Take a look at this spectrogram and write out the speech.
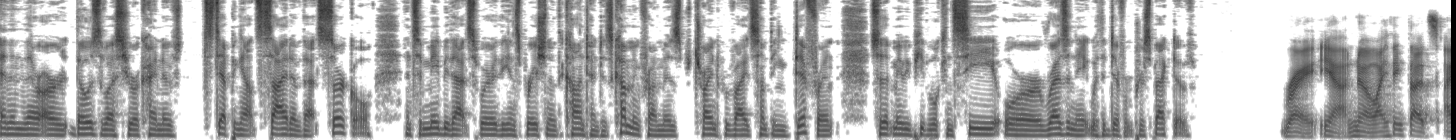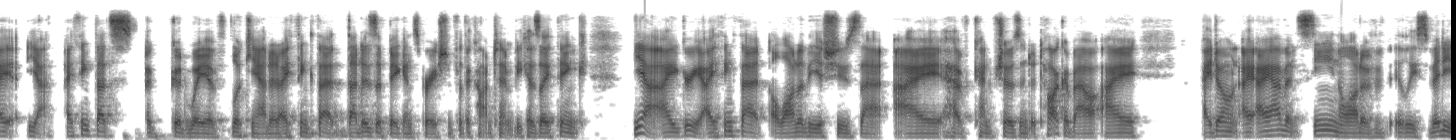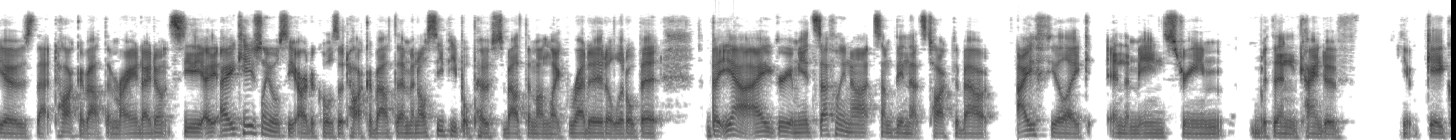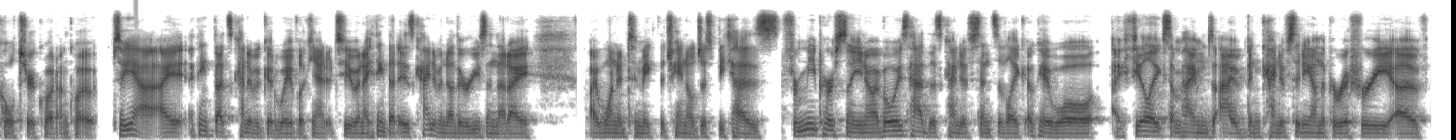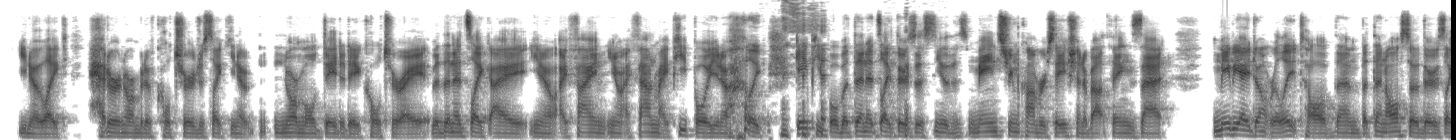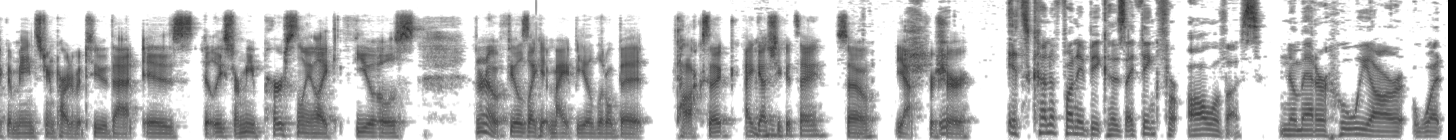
and then there are those of us who are kind of stepping outside of that circle. And so maybe that's where the inspiration of the content is coming from is trying to provide something different so that maybe people can see or resonate with a different perspective. Right. Yeah. No, I think that's I yeah, I think that's a good way of looking at it. I think that that is a big inspiration for the content because I think yeah, I agree. I think that a lot of the issues that I have kind of chosen to talk about, I I don't, I, I, haven't seen a lot of at least videos that talk about them, right? I don't see, I, I, occasionally will see articles that talk about them and I'll see people post about them on like Reddit a little bit. But yeah, I agree. I mean, it's definitely not something that's talked about, I feel like, in the mainstream within kind of you know, gay culture, quote unquote. So yeah, I, I think that's kind of a good way of looking at it too. And I think that is kind of another reason that I I wanted to make the channel just because for me personally, you know, I've always had this kind of sense of like, okay, well, I feel like sometimes I've been kind of sitting on the periphery of, you know, like heteronormative culture, just like, you know, normal day to day culture, right? But then it's like I, you know, I find, you know, I found my people, you know, like gay people, but then it's like there's this, you know, this mainstream conversation about things that maybe I don't relate to all of them, but then also there's like a mainstream part of it too that is, at least for me personally, like feels, I don't know, it feels like it might be a little bit toxic, I guess mm-hmm. you could say. So, yeah, for it, sure. It's kind of funny because I think for all of us, no matter who we are, what,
